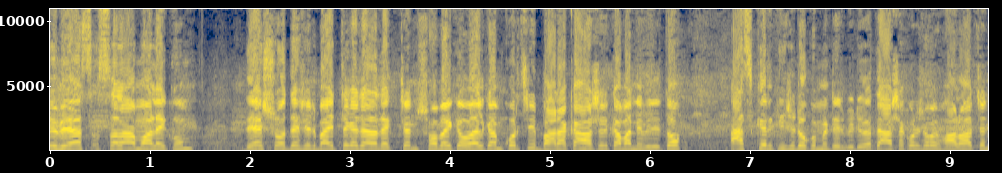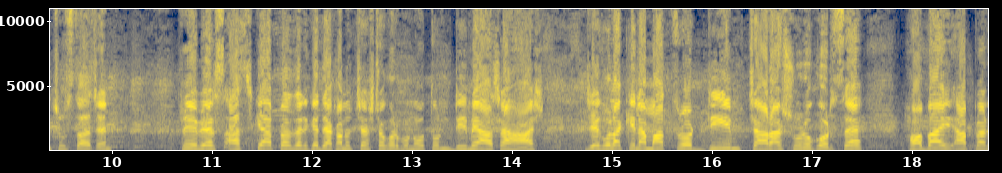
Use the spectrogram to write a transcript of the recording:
আসসালামু আলাইকুম। দেশ ও দেশের বাইরে থেকে যারা দেখছেন, সবাইকে ওয়েলকাম করছি বারাকা হাঁসের কামার নিবেদিত আজকের কিছু ডকুমেন্টের ভিডিওতে। আশা করি সবাই ভালো আছেন, সুস্থ আছেন। প্রিভিয়ার্স আজকে আপনাদেরকে দেখানোর চেষ্টা করব নতুন ডিমে আসা হাঁস, যেগুলা কিনা মাত্র ডিম চারা শুরু করছে। সবাই আপনার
